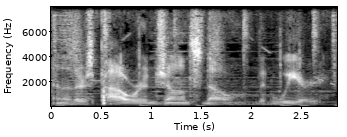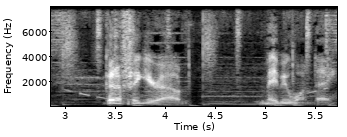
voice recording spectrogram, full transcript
and that there's power in Jon Snow that we are gonna figure out, maybe one day,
